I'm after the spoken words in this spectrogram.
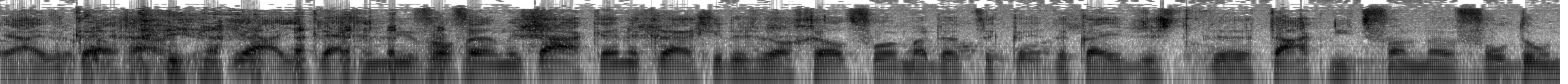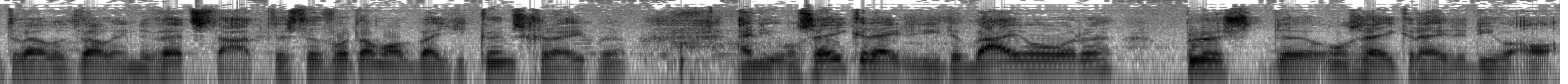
Ja, we krijgen ja, je krijgt in ieder geval veel meer taken. En dan krijg je dus wel geld voor. Maar dat, daar kan je dus de taak niet van eh, voldoen. Terwijl het wel in de wet staat. Dus dat wordt allemaal een beetje kunstgrepen. En die onzekerheden die erbij horen. Plus de onzekerheden die we al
